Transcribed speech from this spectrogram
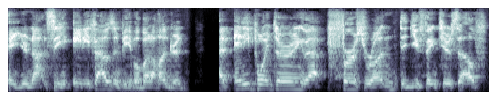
and you're not seeing 80,000 people, but 100, at any point during that first run, did you think to yourself,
